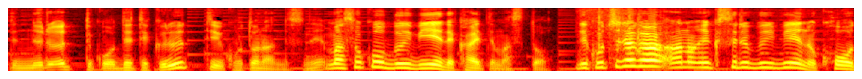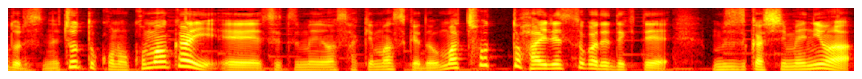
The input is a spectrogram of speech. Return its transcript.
てぬるってこう出てくるっていうことなんですね。まあそこを VBA で書いてますと。で、こちらがあの ExcelVBA のコードですね。ちょっとこの細かい、えー、説明は避けますけど、まあちょっと配列とか出てきて難しめには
